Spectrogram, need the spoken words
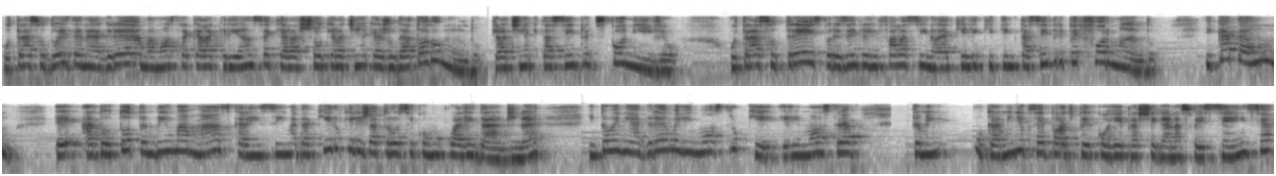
O traço 2 do Enneagrama mostra aquela criança que ela achou que ela tinha que ajudar todo mundo, que ela tinha que estar sempre disponível. O traço 3, por exemplo, ele fala assim, não é aquele que tem que estar sempre performando. E cada um é, adotou também uma máscara em cima daquilo que ele já trouxe como qualidade, né? Então, o Enneagrama, ele mostra o quê? Ele mostra também o caminho que você pode percorrer para chegar na sua essência,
